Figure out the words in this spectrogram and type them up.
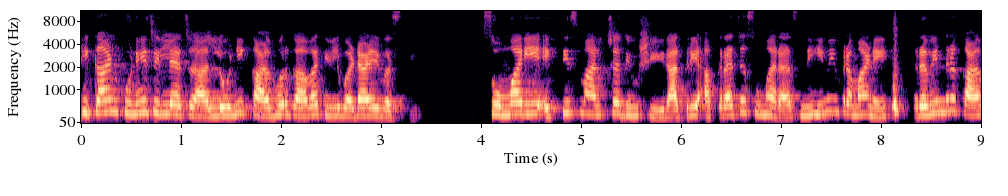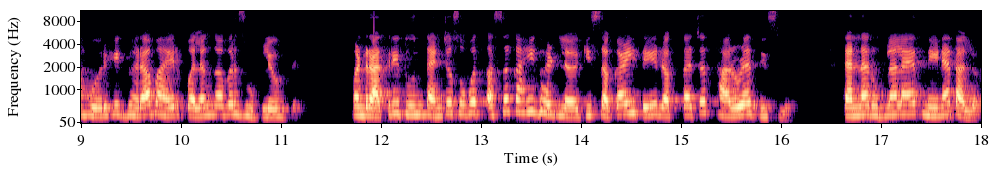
ठिकाण पुणे जिल्ह्याच्या लोणी काळभोर गावातील वडाळे वस्ती. सोमवारी एकतीस मार्चच्या दिवशी रात्री अकराच्या सुमारास नेहमीप्रमाणे रवींद्र काळभोर हे घराबाहेर पलंगावर झोपले होते. पण रात्रीतून त्यांच्यासोबत असं काही घडलं की सकाळी ते रक्ताच्या थारोळ्यात दिसले. त्यांना रुग्णालयात नेण्यात आलं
